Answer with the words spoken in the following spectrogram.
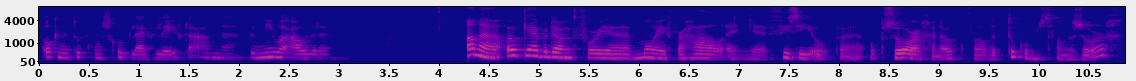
ook in de toekomst goed blijven leveren aan uh, de nieuwe ouderen. Anna, ook jij bedankt voor je mooie verhaal en je visie op, uh, op zorg en ook vooral de toekomst van de zorg.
